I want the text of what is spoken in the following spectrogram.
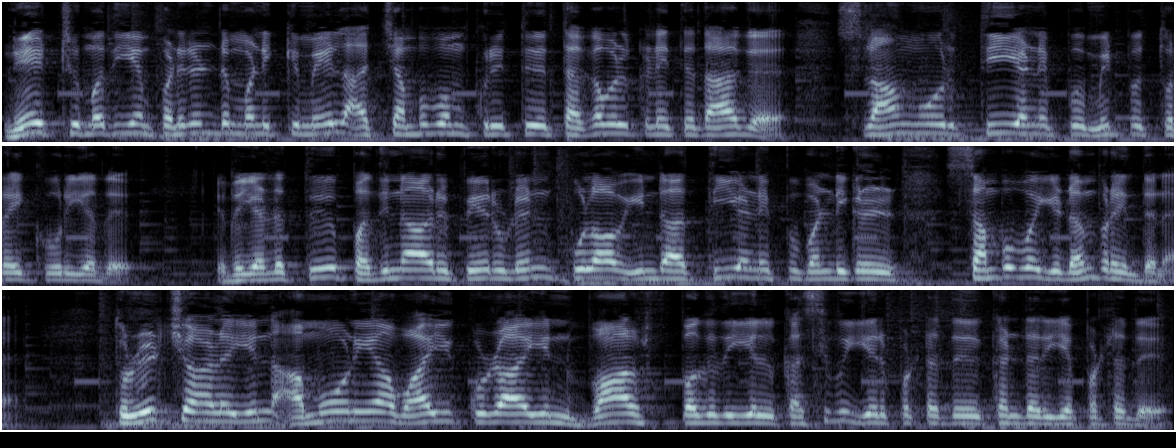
நேற்று மதியம் பனிரெண்டு மணிக்கு மேல் அச்சம்பவம் குறித்து தகவல் கிடைத்ததாக ஸ்லாங்கூர் தீயணைப்பு மீட்புத்துறை கூறியது. இதையடுத்து பதினாறு பேருடன் புலாவ் இண்டா தீயணைப்பு வண்டிகள் சம்பவ இடம் விரைந்தன. தொழிற்சாலையின் அமோனியா வாயு குழாயின் வால்வ் பகுதியில் கசிவு ஏற்பட்டது கண்டறியப்பட்டது.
